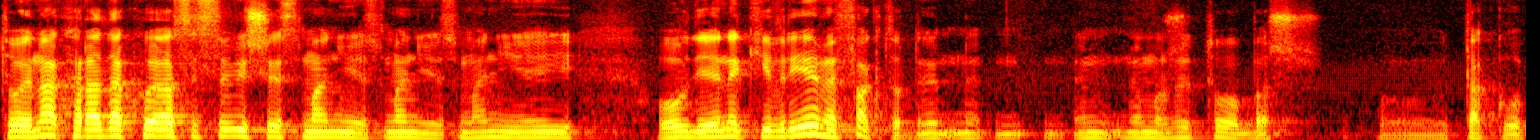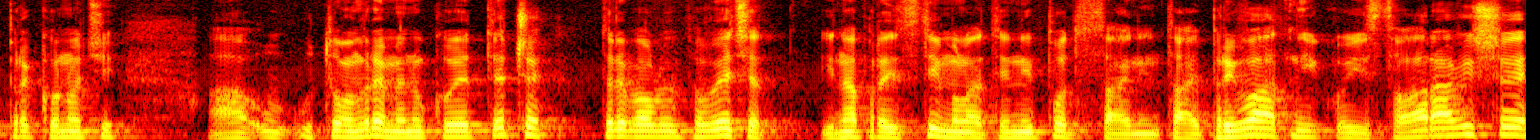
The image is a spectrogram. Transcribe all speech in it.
to je nakarada koja se sve više smanjuje, smanjuje, smanjuje i ovdje je neki vrijeme faktor. Ne, ne, ne, ne može to baš o, tako preko noći a u, u tom vremenu koje teče trebalo bi povećati i napraviti stimulativni podstajni taj privatni koji stvara više,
